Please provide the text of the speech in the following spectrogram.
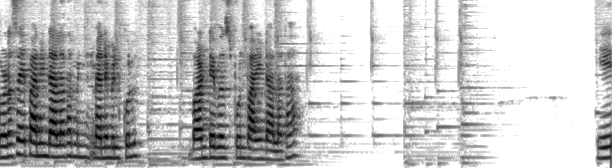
थोड़ा सा ही पानी डाला था, मैंने बिल्कुल वन टेबल स्पून पानी डाला था। ये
